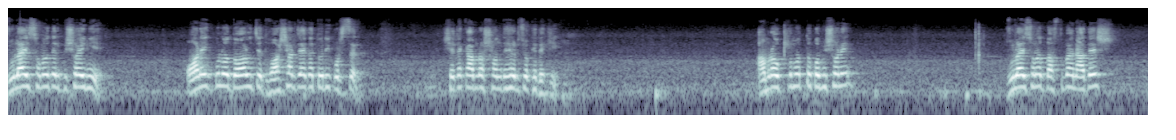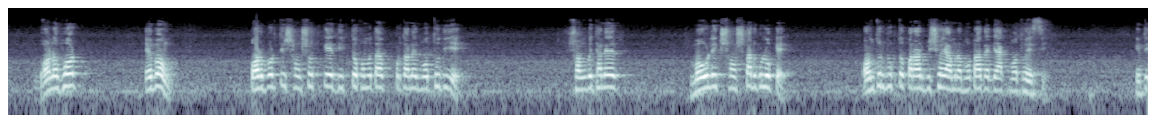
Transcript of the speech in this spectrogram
জুলাই সনদের বিষয় নিয়ে অনেকগুলো দল যে ধোয়াশার জায়গা তৈরি করছেন সেটাকে আমরা সন্দেহের চোখে দেখি। আমরা ঐক্যমত্য কমিশনে জুলাই সনদ বাস্তবায়ন আদেশ, গণভোট এবং পরবর্তী সংসদকে দীপ্ত ক্ষমতা প্রদানের মধ্য দিয়ে সংবিধানের মৌলিক সংস্কারগুলোকে অন্তর্ভুক্ত করার বিষয়ে আমরা মোটা থেকে একমত হয়েছি। কিন্তু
